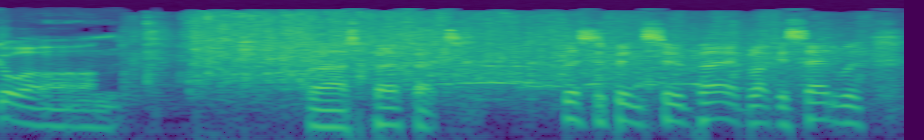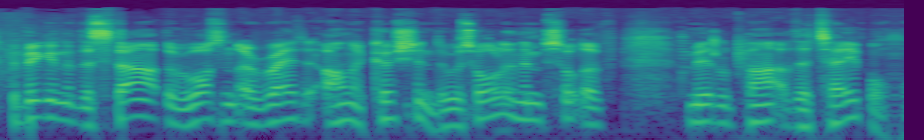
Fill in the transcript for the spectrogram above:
Go on. Well, that's perfect. This has been superb. Like I said, with the beginning of the start, there wasn't a red on a cushion. There was all in the sort of middle part of the table.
